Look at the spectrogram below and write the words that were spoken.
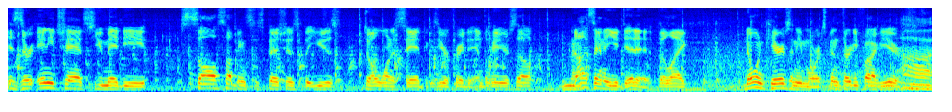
Is there any chance you maybe saw something suspicious, but you just don't want to say it because you're afraid to implicate yourself? No. Not saying that you did it, but like, no one cares anymore. It's been 35 years. Uh,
